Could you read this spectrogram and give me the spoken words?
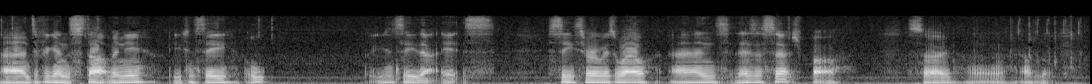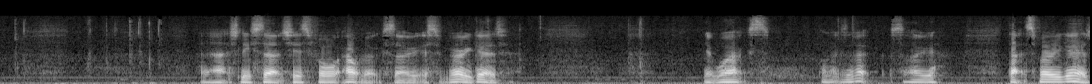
And if we go in the Start menu, you can see, oh, you can see that it's see-through as well, and there's a search bar. So uh, Outlook. It actually searches for Outlook, so it's very good it works on looks of it so that's very good.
